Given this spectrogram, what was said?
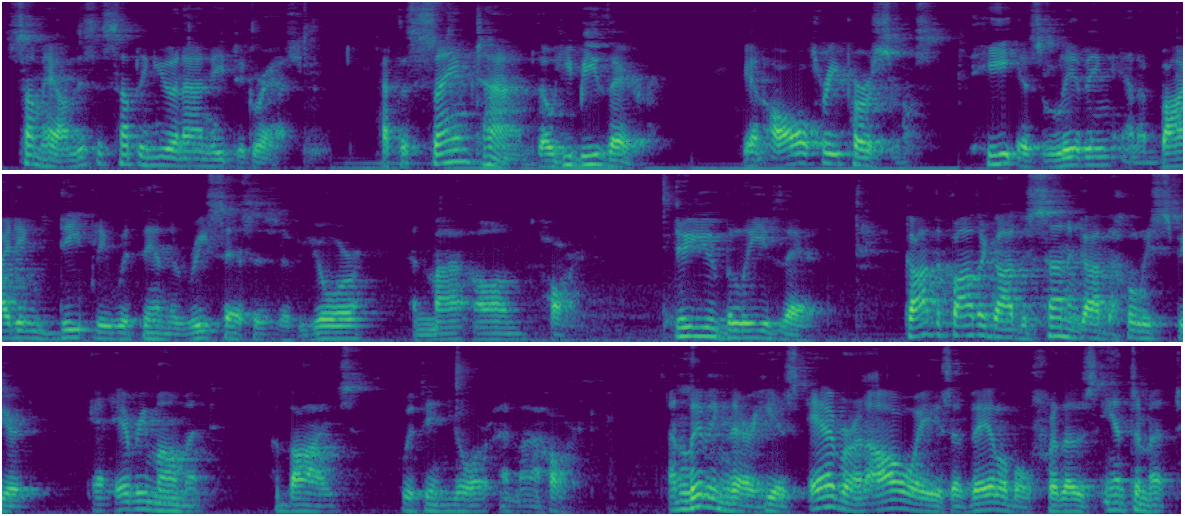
somehow, and this is something you and I need to grasp, at the same time, though he be there, in all three persons, he is living and abiding deeply within the recesses of your and my own heart. Do you believe that? God the Father, God the Son, and God the Holy Spirit at every moment abides within your and my heart. And living there, He is ever and always available for those intimate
